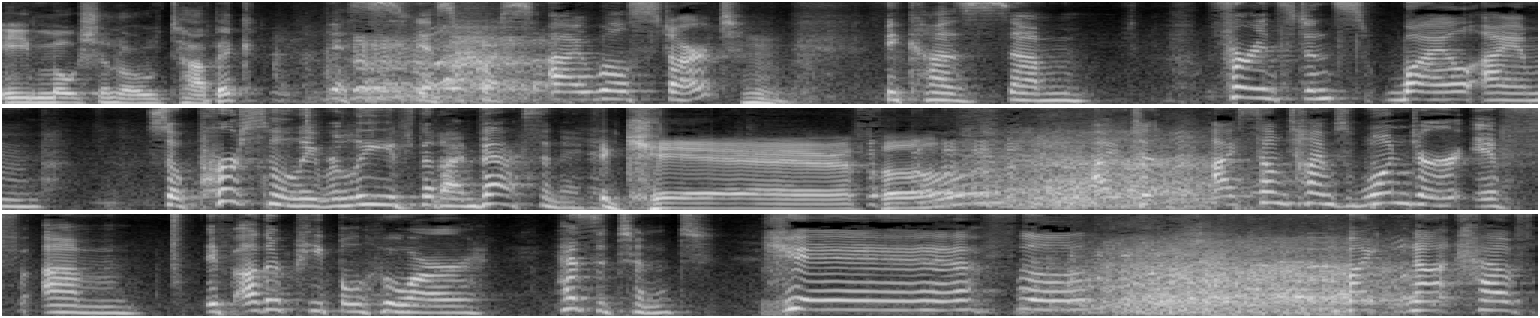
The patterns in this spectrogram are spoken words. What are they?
emotional topic. Yes, yes, of course. I will start because, um, for instance, while I am so personally relieved that I'm vaccinated, Careful. I, ju- I sometimes wonder if, um, if other people who are hesitant, careful, might not have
